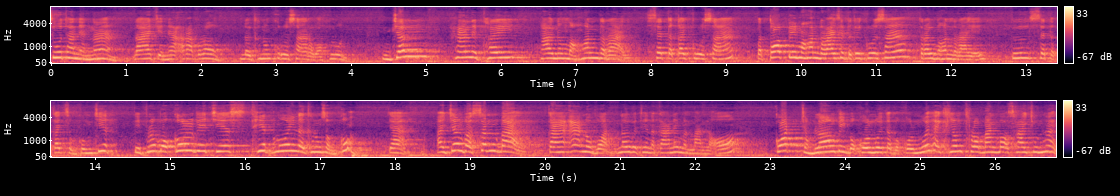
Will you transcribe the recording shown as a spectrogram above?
សួរថាអ្នកណាដែលជាអ្នករ៉ាប់រងនៅក្នុងគ្រួសាររបស់ខ្លួនអញ្ចឹងហានិភ័យហើយនឹងមហន្តរាយសេដ្ឋកិច្ចគ្រួសារបន្ទាប់ពីមហន្តរាយសេដ្ឋកិច្ចគ្រួសារត្រូវមហន្តរាយអីគឺសេដ្ឋកិច្ចសង្គមជាតិពីព្រោះបុគ្គលវាជាធាតុមួយនៅក្នុងសង្គមចាហើយអញ្ចឹងបើសិនបើ ការអនុវត្តនៅវិធានការនេះមិនបានល្អគាត់ចម្លងពីបុគ្គលមួយទៅបុគ្គលមួយហើយខ្ញុំធ្លាប់បានបកស្រាយជូនហើយ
